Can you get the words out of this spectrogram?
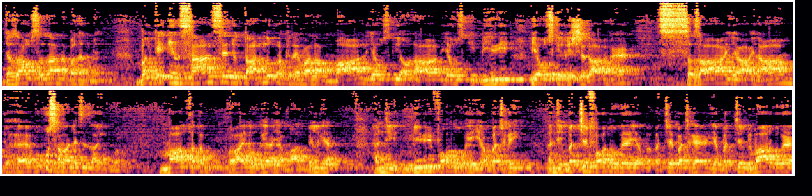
جزا و سزا نہ بدن میں، بلکہ انسان سے جو تعلق رکھنے والا مال یا اس کی اولاد یا اس کی بیوی یا اس کے رشتے دار ہیں، سزا یا انعام جو ہے وہ اس حوالے سے ظاہر ہوا۔ مال ختم غائب ہو گیا یا مال مل گیا۔ ہاں جی بیوی فوت ہو گئی یا بچ گئی۔ ہاں جی بچے فوت ہو گئے یا بچے بچ گئے یا بچے بیمار ہو گئے۔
